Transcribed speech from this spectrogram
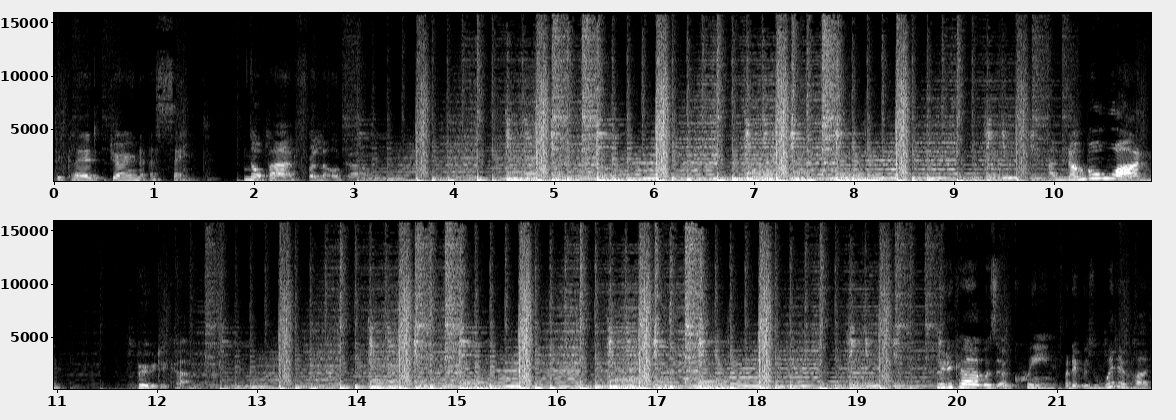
declared Joan a saint. Not bad for a little girl. And number one, Boudica. Boudica was a queen, but it was widowhood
